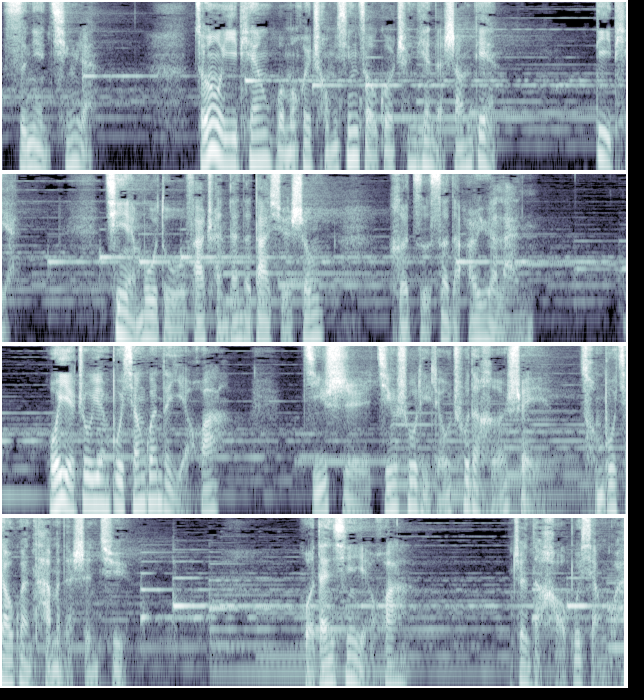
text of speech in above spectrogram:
思念亲人。总有一天，我们会重新走过春天的商店、地铁，亲眼目睹发传单的大学生和紫色的二月兰。我也祝愿不相关的野花，即使经书里流出的河水从不浇灌它们的身躯。我担心野花。真的毫不相关，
